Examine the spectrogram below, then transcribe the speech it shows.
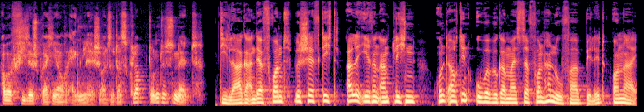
Aber viele sprechen ja auch Englisch, also das klappt und ist nett. Die Lage an der Front beschäftigt alle Ehrenamtlichen und auch den Oberbürgermeister von Hannover, Billit Onay.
